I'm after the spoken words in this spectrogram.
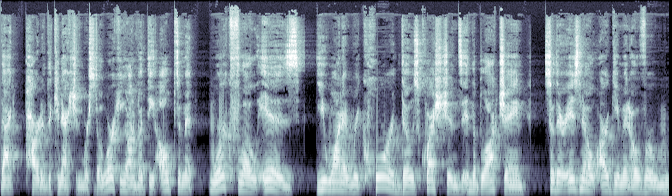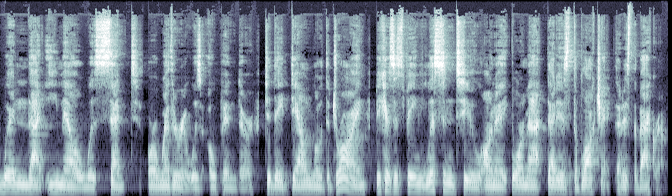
That part of the connection we're still working on. But the ultimate workflow is you want to record those questions in the blockchain so there is no argument over when that email was sent or whether it was opened or did they download the drawing because it's being listened to on a format that is the blockchain, that is the background.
